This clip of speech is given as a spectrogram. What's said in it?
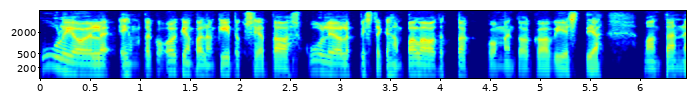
kuulijoille. Ei muuta kuin oikein paljon kiitoksia taas kuulijoille. Pistäkähän palautetta, kommentoikaa viestiä, vaan tänne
